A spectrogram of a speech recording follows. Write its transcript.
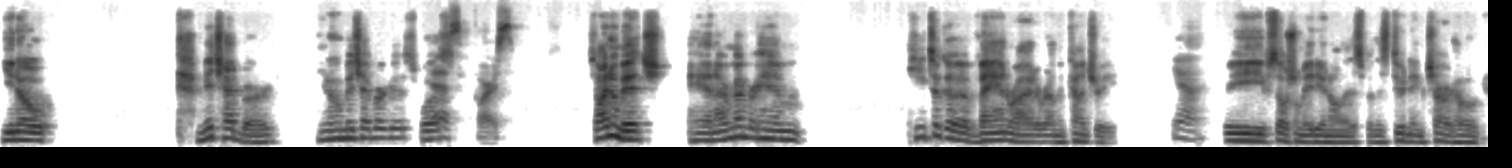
You know, Mitch Hedberg, you know who Mitch Hedberg is? Was? yes of course So I know Mitch, and I remember him. He took a van ride around the country, yeah pre social media and all this, with this dude named Chard Hogan.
